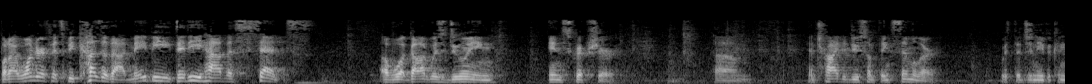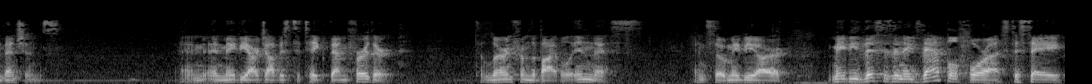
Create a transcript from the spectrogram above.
but I wonder if it's because of that. Maybe did he have a sense of what God was doing in Scripture, um, and try to do something similar with the Geneva Conventions. And, and maybe our job is to take them further, to learn from the Bible in this. And so maybe our, maybe this is an example for us to say,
